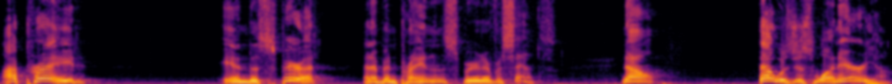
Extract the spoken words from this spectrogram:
I prayed in the Spirit and have been praying in the Spirit ever since. Now, that was just one area.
